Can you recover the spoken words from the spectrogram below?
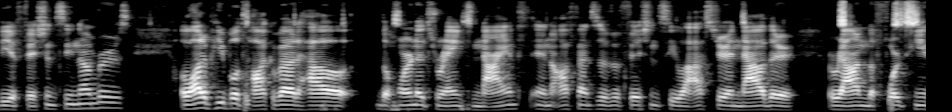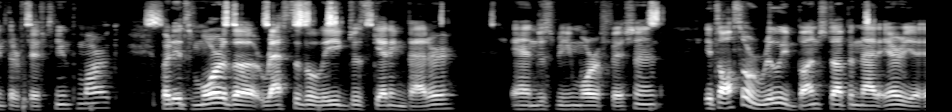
the efficiency numbers. A lot of people talk about how the Hornets ranked ninth in offensive efficiency last year, and now they're around the 14th or 15th mark. But it's more the rest of the league just getting better and just being more efficient. It's also really bunched up in that area.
